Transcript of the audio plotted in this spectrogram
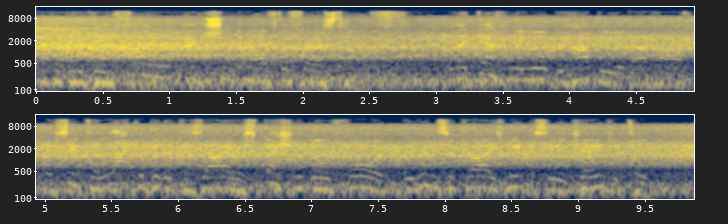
That'll be the final action of the first half. Well, they definitely won't be happy with that half. They seem to lack a bit of desire, especially going forward. It wouldn't surprise me to see a change or two.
